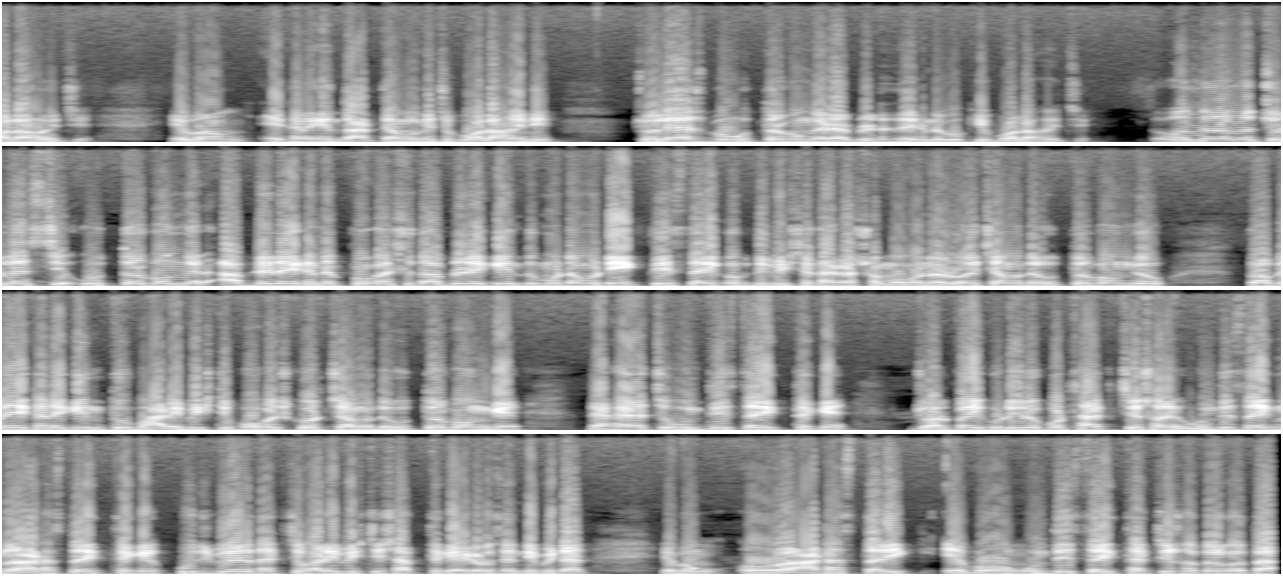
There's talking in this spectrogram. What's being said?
বলা হয়েছে। এবং এখানে কিন্তু আর তেমন কিছু বলা হয়নি। চলে আসব উত্তরবঙ্গের আপডেটে দেখে নেব কী বলা হয়েছে। তো বন্ধুরা, আমরা চলে এসেছি উত্তরবঙ্গের আপডেট এখানে প্রকাশিত আপডেটে কিন্তু মোটামুটি একত্রিশ তারিখ অবধি বৃষ্টি থাকার সম্ভাবনা রয়েছে আমাদের উত্তরবঙ্গেও। তবে এখানে কিন্তু ভারী বৃষ্টি প্রবেশ করছে আমাদের উত্তরবঙ্গে। দেখা যাচ্ছে উনত্রিশ তারিখ থেকে জলপাইগুড়ির ওপর থাকছে সরি উনত্রিশ তারিখ নয়, আঠাশ তারিখ থেকে কুচবিহারে থাকছে ভারী বৃষ্টি সাত থেকে এগারো সেন্টিমিটার এবং আঠাশ তারিখ এবং উনত্রিশ তারিখ থাকছে সতর্কতা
